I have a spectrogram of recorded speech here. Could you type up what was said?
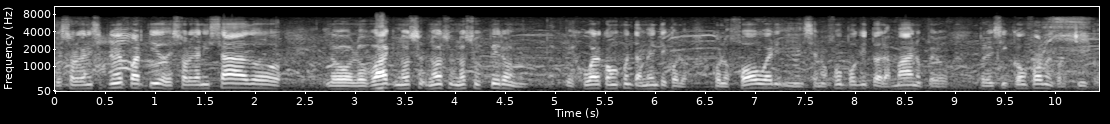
desorganizado, primer partido desorganizado, los, backs no, no, no supieron eh, jugar conjuntamente con los, con los forward y se nos fue un poquito de las manos, pero, pero en sí conforme con los chicos.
